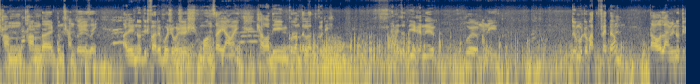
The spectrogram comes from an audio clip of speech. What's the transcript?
শান- ঠান্ডা একদম শান্ত হয়ে যায় আর এই নদীর পাড়ে বসে বসে মন চাই আমি সারাদিন কোরআন তেলাওয়াত করি। আমি যদি এখানে মানে দুই মুঠো ভাত খাইতাম, তাহলে আমি নদীর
